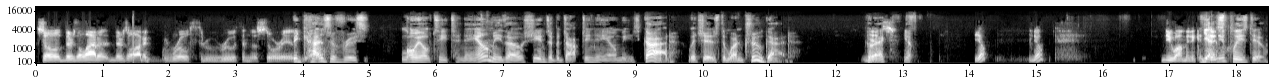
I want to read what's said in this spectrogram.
So there's a lot of there's a lot of growth through Ruth in the story. because of Ruth's loyalty to Naomi, though, she ends up adopting Naomi's god, which is the one true God. Correct? Yep. Yes. Yep. Yep. Do you want me to continue? Yes, please do.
